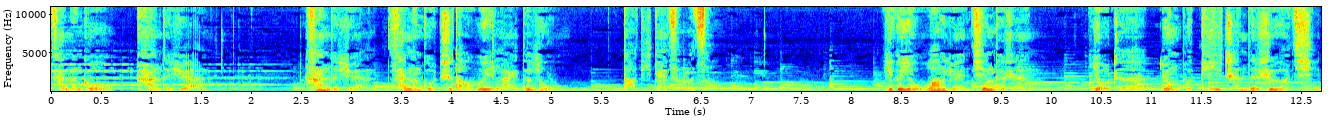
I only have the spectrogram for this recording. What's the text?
才能够看得远。看得远，才能够知道未来的路到底该怎么走。一个有望远镜的人，有着永不低沉的热情，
